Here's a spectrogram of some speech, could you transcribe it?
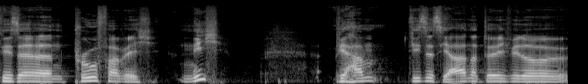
diesen Proof habe ich nicht. Wir haben dieses Jahr natürlich, wie du,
